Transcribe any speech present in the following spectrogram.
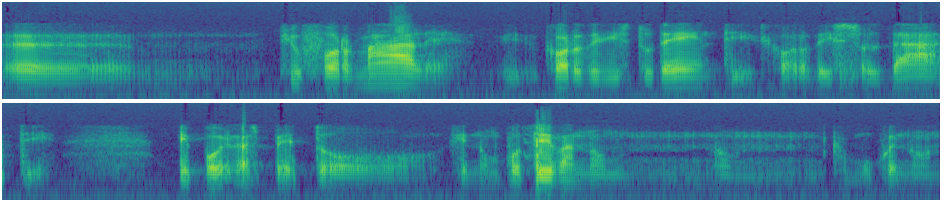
eh, più formale, il coro degli studenti, il coro dei soldati e poi l'aspetto che non poteva non, non, comunque non,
